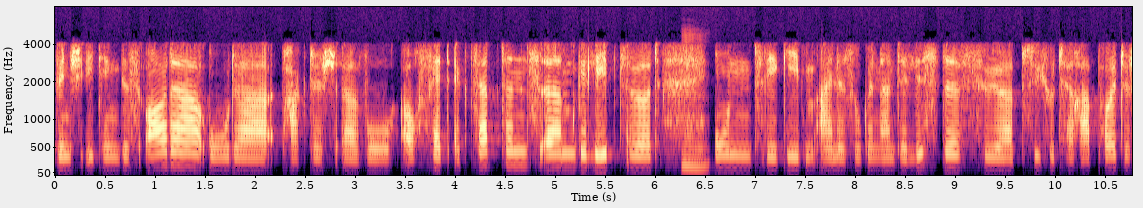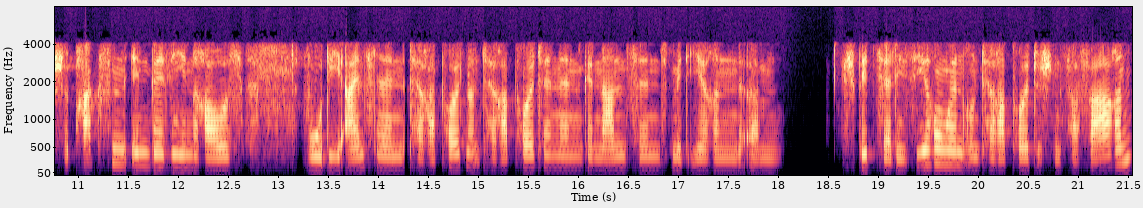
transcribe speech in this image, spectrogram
Binge Eating Disorder oder praktisch, äh, wo auch Fat Acceptance ähm, gelebt wird. Mhm. Und wir geben eine sogenannte Liste für psychotherapeutische Praxen in Berlin raus wo die einzelnen Therapeuten und Therapeutinnen genannt sind mit ihren ähm, Spezialisierungen und therapeutischen Verfahren.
